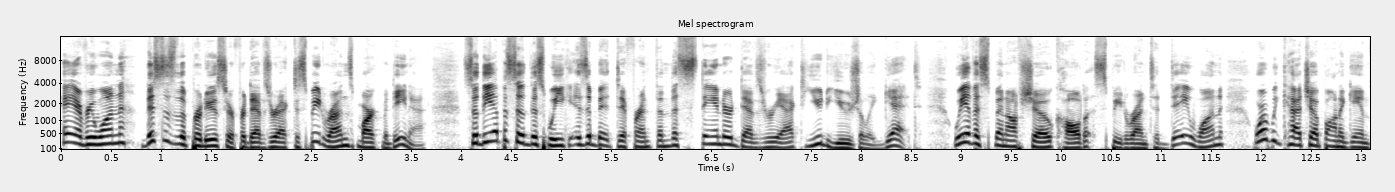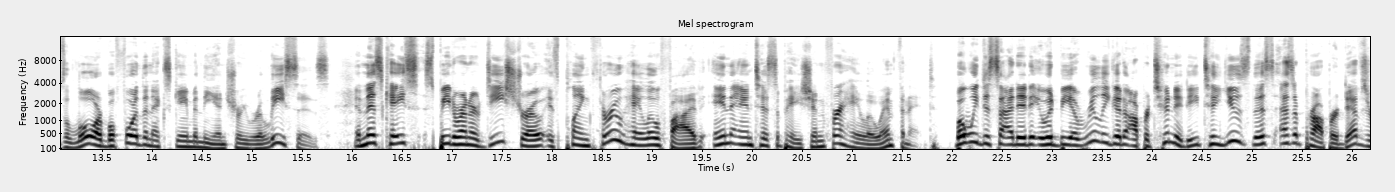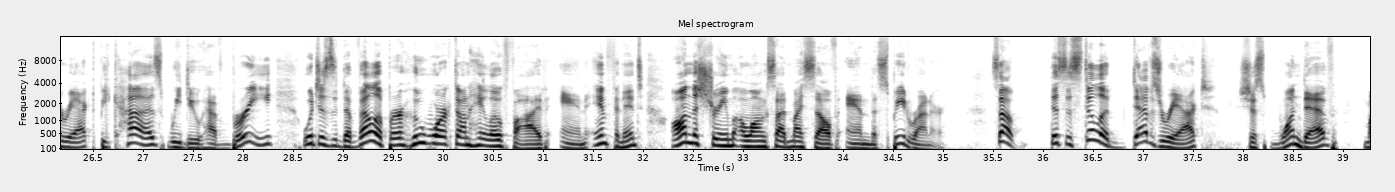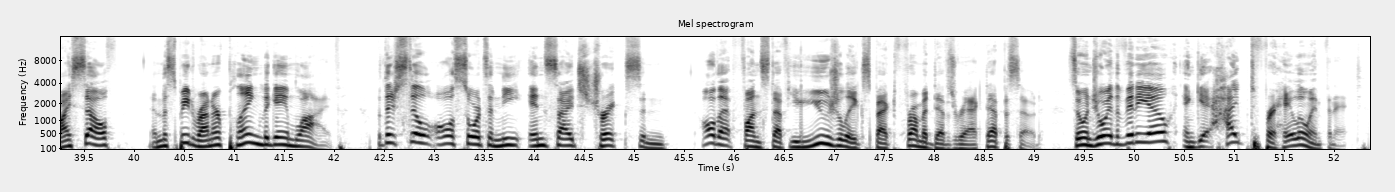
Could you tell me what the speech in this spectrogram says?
Hey everyone, this is the producer for Devs React to Speedruns, Mark Medina. So the episode this week is a bit different than the standard Devs React you'd usually get. We have a spin-off show called Speedrun to Day 1, where we catch up on a game's lore before the next game in the entry releases. In this case, speedrunner Distro is playing through Halo 5 in anticipation for Halo Infinite. But we decided it would be a really good opportunity to use this as a proper Devs React because we do have Brie, which is a developer who worked on Halo 5 and Infinite on the stream alongside myself and the speedrunner. So, this is still a Devs React, it's just one dev, myself, and the speedrunner playing the game live. But there's still all sorts of neat insights, tricks, and all that fun stuff you usually expect from a Devs React episode. So enjoy the video and get hyped for Halo Infinite.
